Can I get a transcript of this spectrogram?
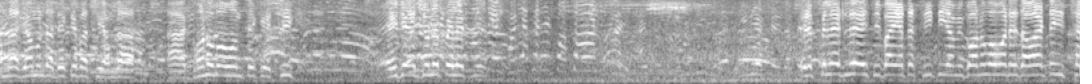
আমরা যেমনটা দেখতে পাচ্ছি আমরা গণভবন থেকে ঠিক এই যে একজনের প্লেট এটা প্লেট লয়েছি ভাই একটা সিটি আমি গণভবনে যাওয়ার একটা ইচ্ছা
